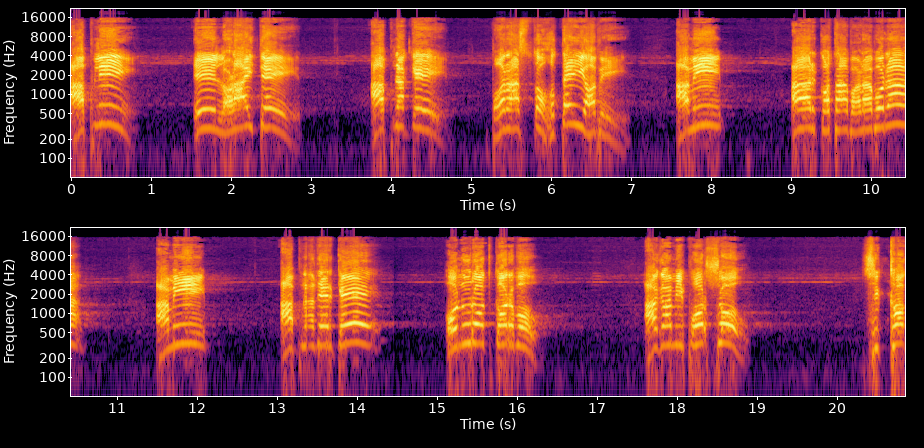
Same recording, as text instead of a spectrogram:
আপনি এই লড়াইতে আপনাকে পরাস্ত হতেই হবে। আমি আর কথা বাড়াবো না। আমি আপনাদেরকে অনুরোধ করব, আগামী পরশু শিক্ষক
